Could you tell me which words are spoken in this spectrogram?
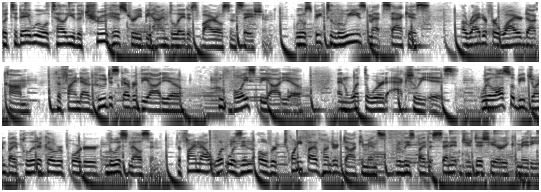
but today we will tell you the true history behind the latest viral sensation. We will speak to Louise Matsakis, a writer for Wired.com, to find out who discovered the audio, who voiced the audio, and what the word actually is. We'll also be joined by Politico reporter Louis Nelson to find out what was in over 2,500 documents released by the Senate Judiciary Committee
